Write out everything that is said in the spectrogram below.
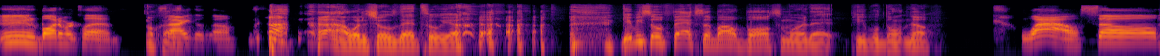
Mm, Baltimore Club. Okay. Sorry, go go. I would have chose that too, yeah. Give me some facts about Baltimore that people don't know. Wow. So,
